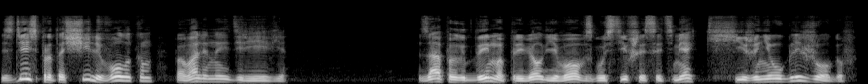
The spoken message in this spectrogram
Здесь протащили волоком поваленные деревья. Запах дыма привел его в сгустившейся тьме к хижине углежогов.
